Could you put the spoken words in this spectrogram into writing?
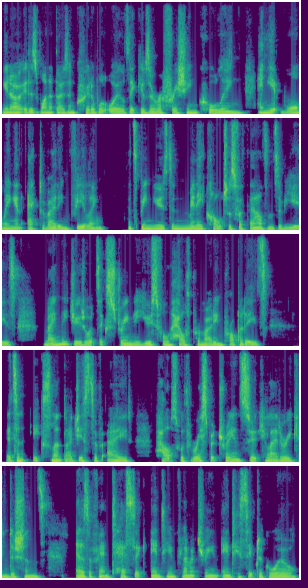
You know, it is one of those incredible oils that gives a refreshing, cooling, and yet warming and activating feeling. It's been used in many cultures for thousands of years, mainly due to its extremely useful health promoting properties. It's an excellent digestive aid, helps with respiratory and circulatory conditions, and is a fantastic anti inflammatory and antiseptic oil.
